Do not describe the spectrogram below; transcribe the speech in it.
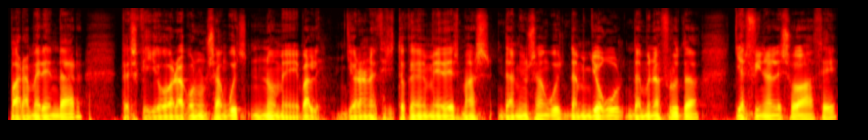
para merendar, pero es que yo ahora con un sándwich no me vale. Yo ahora necesito que me des más. Dame un sándwich, dame un yogur, dame una fruta y al final eso hace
